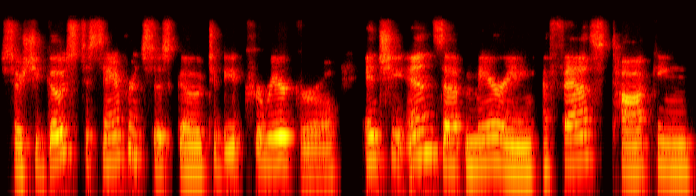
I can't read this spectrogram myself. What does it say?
So she goes to San Francisco to be a career girl, and she ends up marrying a fast talking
